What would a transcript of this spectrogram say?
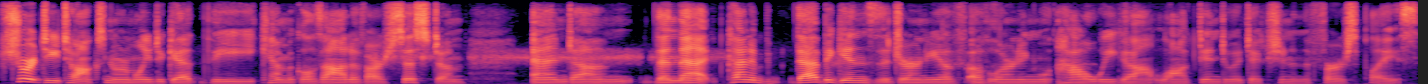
short detox normally to get the chemicals out of our system, and um, then that kind of that begins the journey of of learning how we got locked into addiction in the first place,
